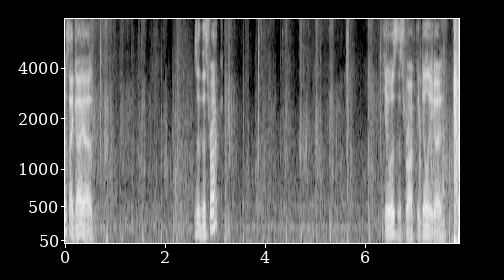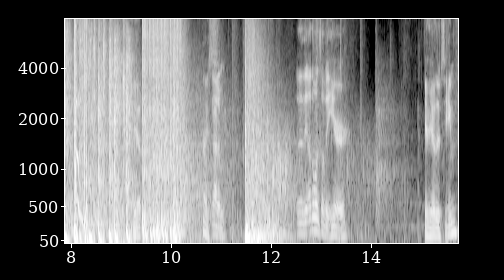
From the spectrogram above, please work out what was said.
Where was that guy at? Was it this rock? It was this rock, the ghillie guy. Yep. Nice. Got him. And then the other one's over here. Yeah, the other team.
